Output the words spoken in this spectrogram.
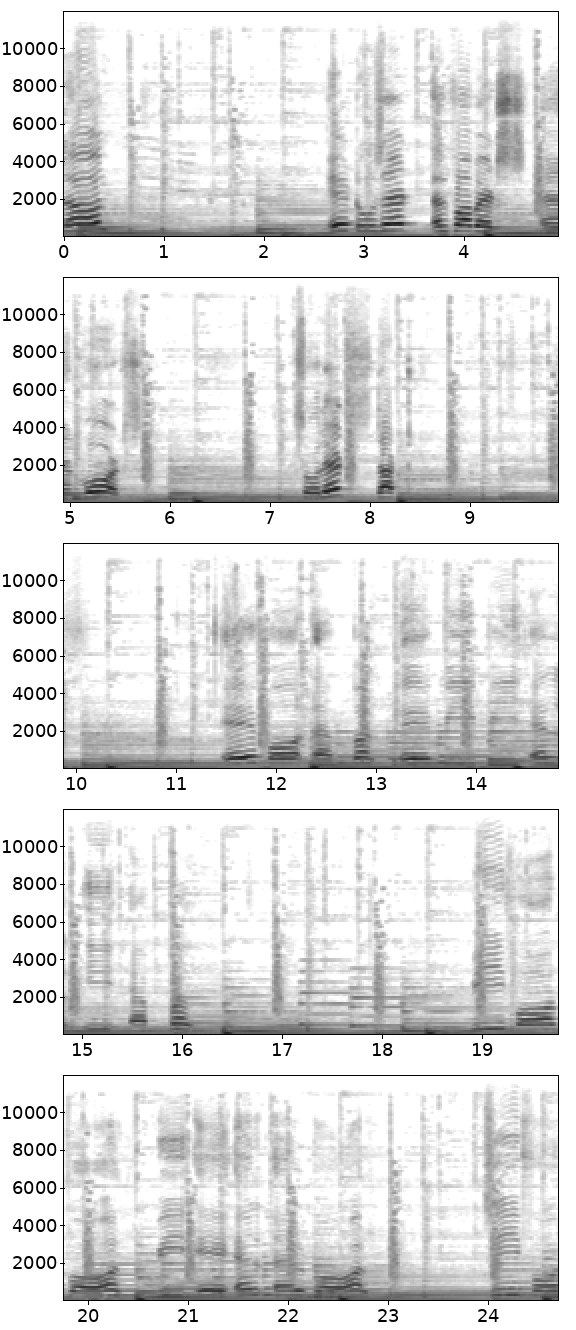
learn A to Z alphabets and words. So let's start. A for apple, A P P L E apple. B for ball, B A L L ball. C for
